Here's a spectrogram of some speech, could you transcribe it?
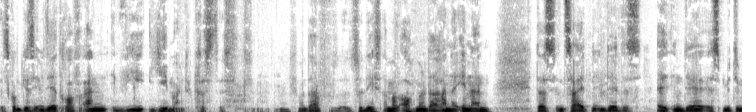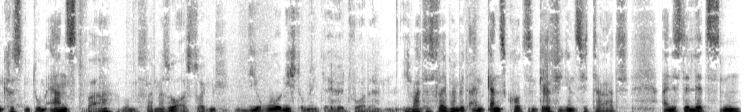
Es kommt jetzt eben sehr darauf an, wie jemand Christ ist. Man darf zunächst einmal auch mal daran erinnern, dass in Zeiten, in der, das, äh, in der es mit dem Christentum ernst war, wo wir es vielleicht mal so ausdrücken, die Ruhe nicht unbedingt erhöht wurde. Ich mache das vielleicht mal mit einem ganz kurzen, griffigen Zitat eines der letzten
